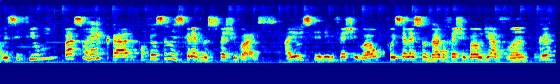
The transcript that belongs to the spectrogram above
desse filme passa um recado, porque você não escreve nos festivais? Aí eu escrevi no festival, foi selecionado no Festival de Avanca,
